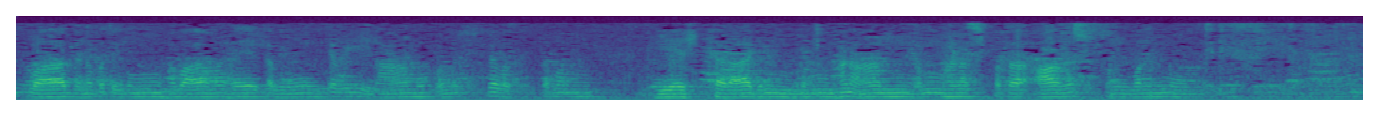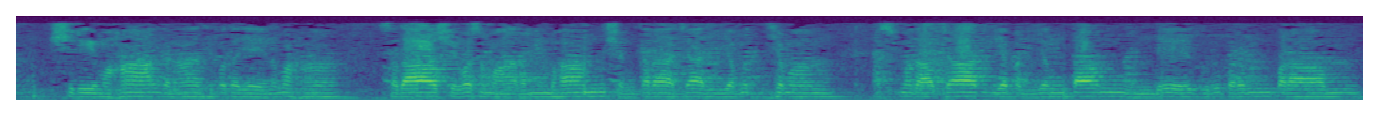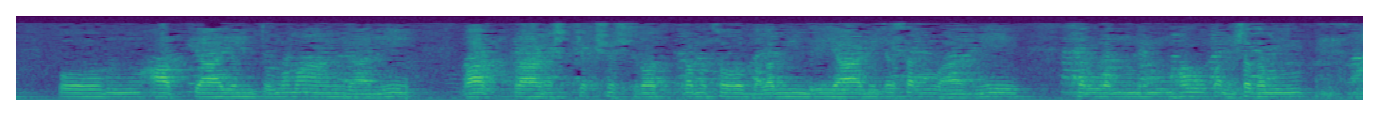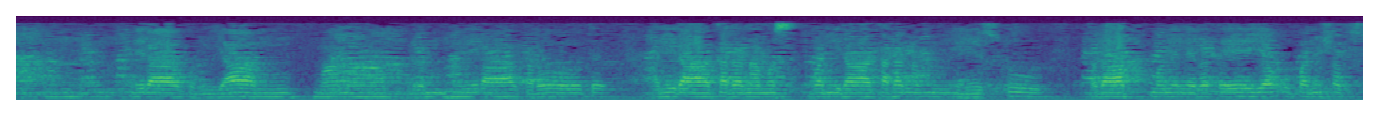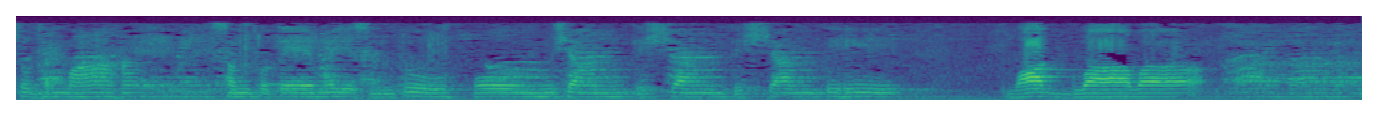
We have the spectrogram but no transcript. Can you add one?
त्वा गणपतिगुं हवामहे कविं कवीनामुपमुश्रवस्तमम् ज्येष्ठराजम् ब्रह्मणाम् ब्रह्मणस्पत आनस्वन्वन्मो श्रीमहागणाधिपतये नमः सदाशिवसमारम्भाम् शङ्कराचार्यमध्यमाम् अस्मदाचार्यपर्यन्ताम् वन्दे गुरुपरम्पराम् ఓం ఆప్యాయంతు మమాంగాని వాక్ప్రాణశ్చక్షుశ్రోత్రమసో బలమింద్రియాణి చ సర్వాణి సర్వం బ్రహ్మోపనిషదం. నిరాకుర్యాం మానా బ్రహ్మ నిరాకరోత్ అనిరాకరణమస్వ నిరాకరణం నేస్తు. निरतेय उपनिषत्सु धर्माः सन्तु ते मयि सन्तु ॐ शान्तिश्शान्तिश्शान्तिः वाग्वाव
